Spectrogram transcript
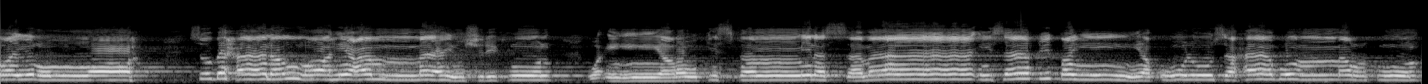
غير الله. سبحان الله عما يشركون وإن يروا كسفا من السماء ساقطا يقولوا سحاب مركوم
